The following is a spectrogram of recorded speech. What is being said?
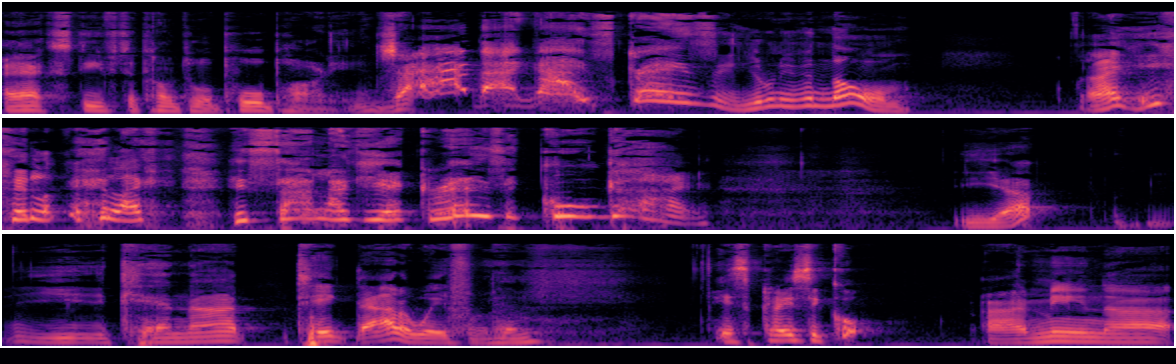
I asked Steve to come to a pool party. Ja, that guy's crazy. You don't even know him. Right? He, he look like he sound like he a crazy cool guy. Yep. You cannot take that away from him. He's crazy cool. I mean, uh,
